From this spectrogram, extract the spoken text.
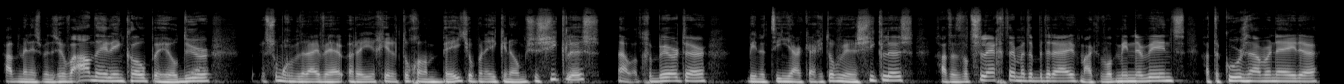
Gaat management dus heel veel aandelen inkopen, heel duur. Sommige bedrijven reageren toch wel een beetje op een economische cyclus. Nou, wat gebeurt er? Binnen tien jaar krijg je toch weer een cyclus. Gaat het wat slechter met het bedrijf, maakt het wat minder winst, gaat de koers naar beneden.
